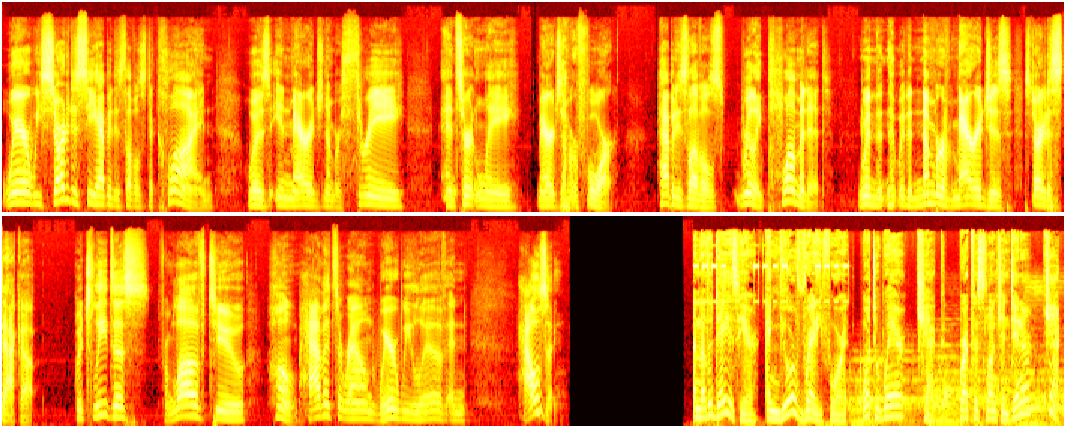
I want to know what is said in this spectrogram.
Where we started to see happiness levels decline was in marriage number three and certainly marriage number four happiness levels really plummeted when the, when the number of marriages started to stack up, which leads us from love to home, habits around where we live, and housing. Another day is here, and you're ready for it. What to wear? Check. Breakfast, lunch, and dinner? Check.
